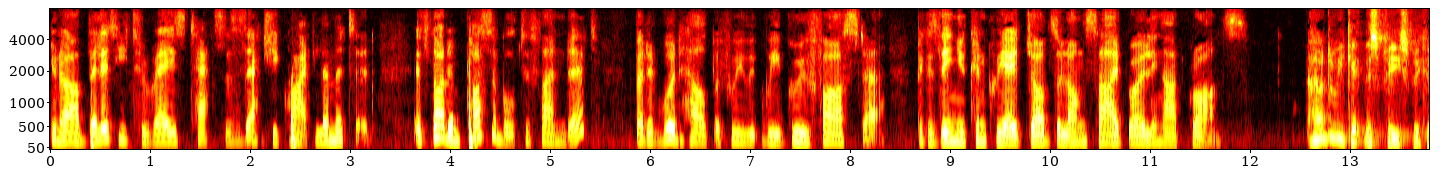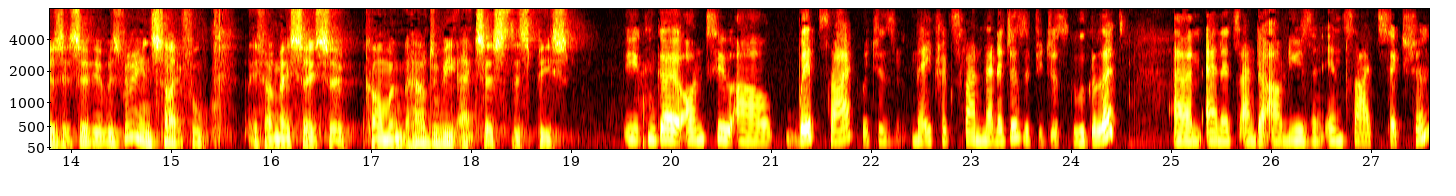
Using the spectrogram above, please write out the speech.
you know, our ability to raise taxes is actually quite limited. It's not impossible to fund it, but it would help if we, we grew faster because then you can create jobs alongside rolling out grants. How do we get this piece? Because a, it was very insightful, if I may say so, Carmen. How do we access this piece? You can go onto our website, which is Matrix Fund Managers, if you just Google it, um, and it's under our news and insights section.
